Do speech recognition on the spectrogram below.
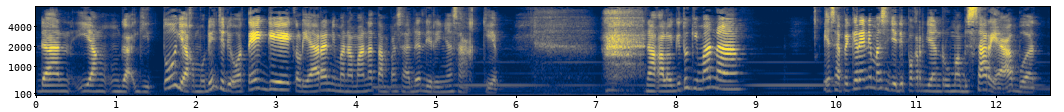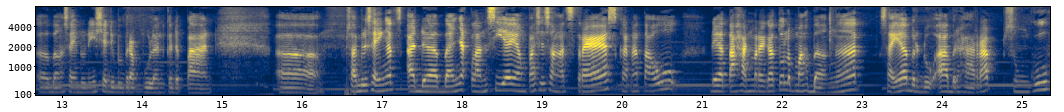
Dan yang enggak gitu ya kemudian jadi OTG, keliaran di mana-mana tanpa sadar dirinya sakit. Nah, kalau gitu gimana? Ya saya pikir ini masih jadi pekerjaan rumah besar ya buat uh, bangsa Indonesia di beberapa bulan ke depan. Uh, sambil saya ingat ada banyak lansia yang pasti sangat stres karena tahu daya tahan mereka tuh lemah banget. Saya berdoa berharap sungguh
